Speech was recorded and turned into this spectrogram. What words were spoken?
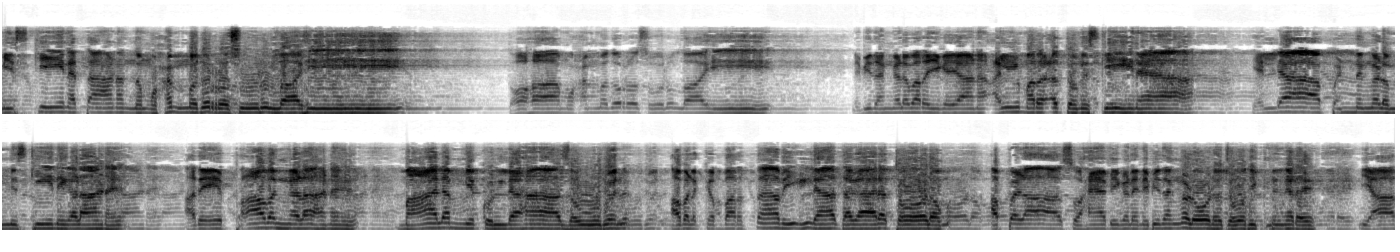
മിസ്കീനത്താണെന്ന് മുഹമ്മദ് റസൂലുല്ലാഹി തോഹ മുഹമ്മദ് റസൂലുള്ളാഹി. നബി തങ്ങൾ പറയുകയാണ് അൽ മർഅത്തു മിസ്കീന. എല്ലാ പെണ്ണുങ്ങളും മിസ്കീനുകളാണ്. അതേ പാവങ്ങളാണ്. അവൾക്ക് ഭർത്താവ് ഇല്ലാത്ത കാലത്തോളം അപ്പോഴാ സ്വഹാബികളെ നിബിതങ്ങളോട് ചോദിക്കുന്നത് യാ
